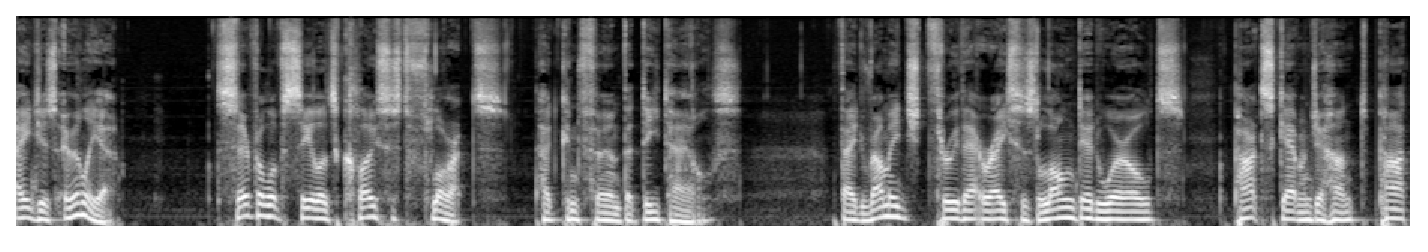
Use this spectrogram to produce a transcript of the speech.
Ages earlier, several of Sela's closest florets had confirmed the details. They'd rummaged through that race's long dead worlds, part scavenger hunt, part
